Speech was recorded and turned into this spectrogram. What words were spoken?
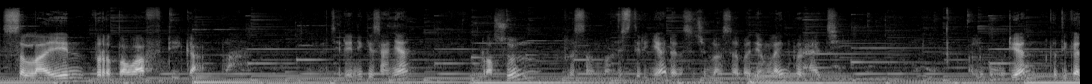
selain bertawaf di Ka'bah. Jadi ini kisahnya Rasul bersama istrinya dan sejumlah sahabat yang lain berhaji. Lalu kemudian ketika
